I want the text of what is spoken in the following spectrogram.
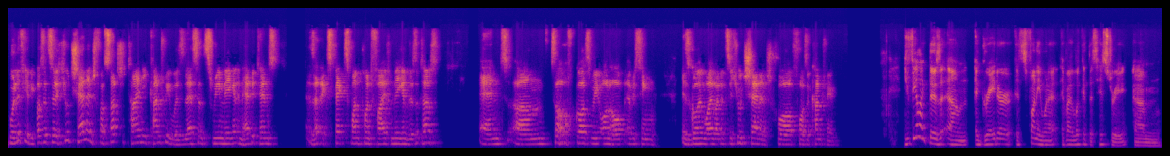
who live here because it's a huge challenge for such a tiny country with less than three million inhabitants that expects 1.5 million visitors. And um, so, of course, we all hope everything is going well, but it's a huge challenge for for the country. Do you feel like there's um, a greater? It's funny when I, if I look at this history, um,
